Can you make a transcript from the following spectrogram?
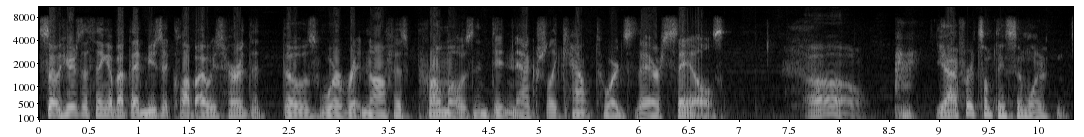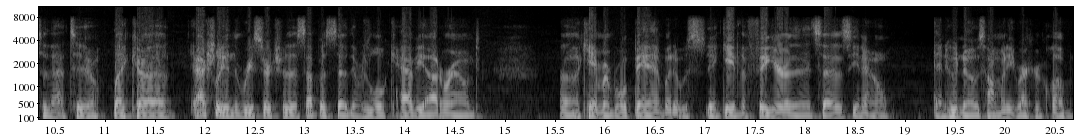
So here's the thing about that music club. I always heard that those were written off as promos and didn't actually count towards their sales. Oh, Yeah, I've heard something similar to that too. Like, uh, actually, in the research for this episode, there was a little caveat around. Uh, I can't remember what band, but it was it gave the figure, and then it says, you know, and who knows how many record club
